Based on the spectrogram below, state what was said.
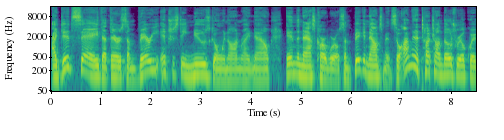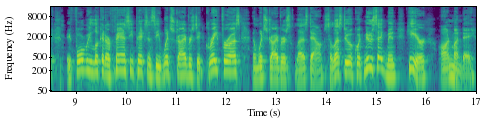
I did say that there's some very interesting news going on right now in the NASCAR world, some big announcements. So I'm going to touch on those real quick before we look at our fantasy picks and see which drivers did great for us and which drivers let us down. So let's do a quick news segment here on Monday.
